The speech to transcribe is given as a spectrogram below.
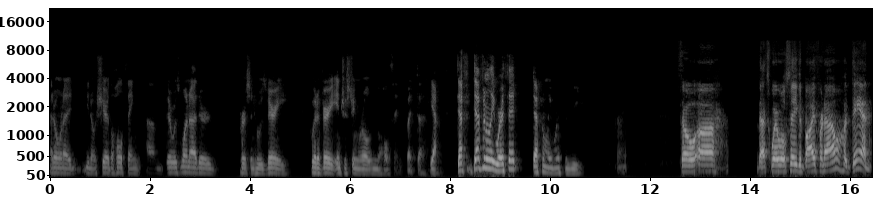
I don't want to, you know, share the whole thing. Um, there was one other person who was very, who had a very interesting role in the whole thing. But uh, yeah, def- definitely worth it. Definitely worth the read. So uh, that's where we'll say goodbye for now. Uh, Dan,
